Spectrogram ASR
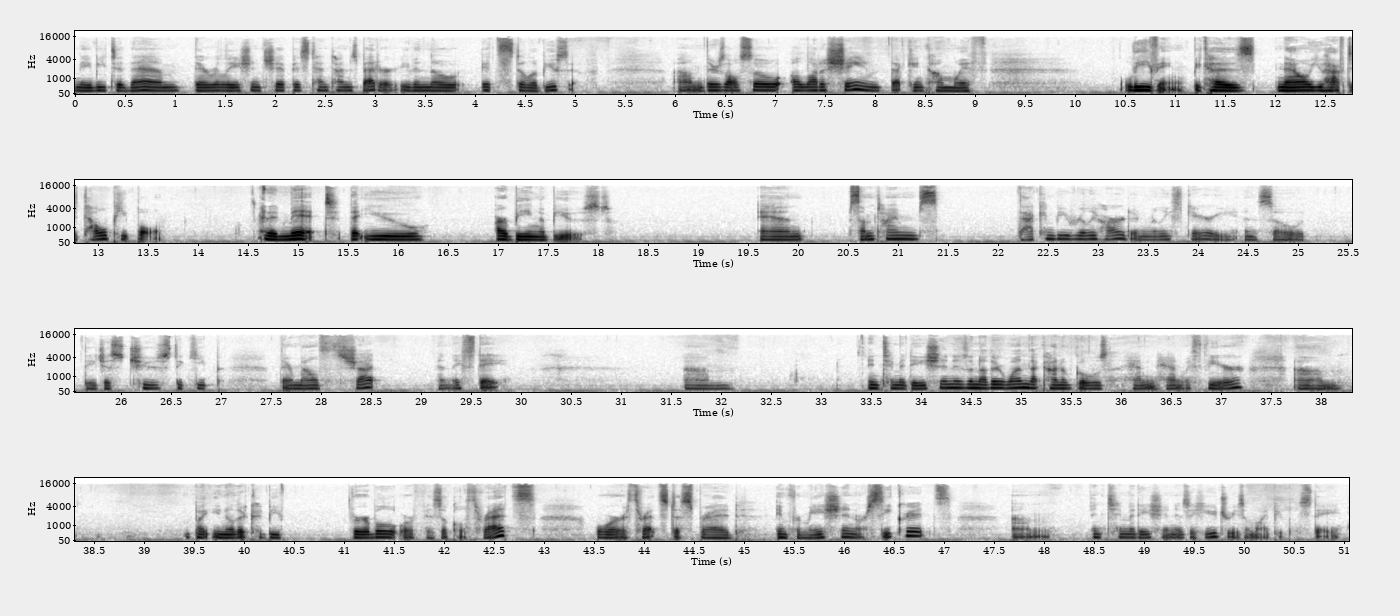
maybe to them, their relationship is 10 times better, even though it's still abusive. Um, there's also a lot of shame that can come with leaving because now you have to tell people and admit that you are being abused. And sometimes that can be really hard and really scary. And so they just choose to keep their mouths shut and they stay. Um, intimidation is another one that kind of goes hand in hand with fear. Um, but you know, there could be verbal or physical threats or threats to spread information or secrets. Um, intimidation is a huge reason why people stay.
